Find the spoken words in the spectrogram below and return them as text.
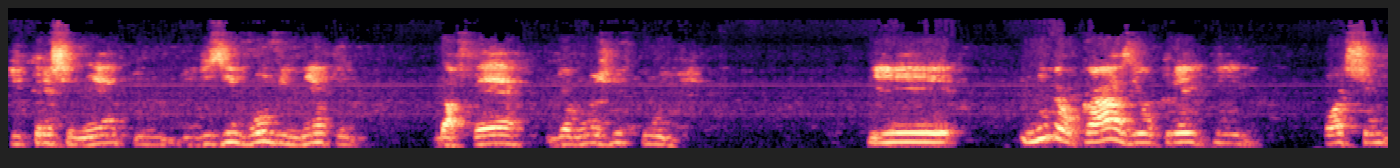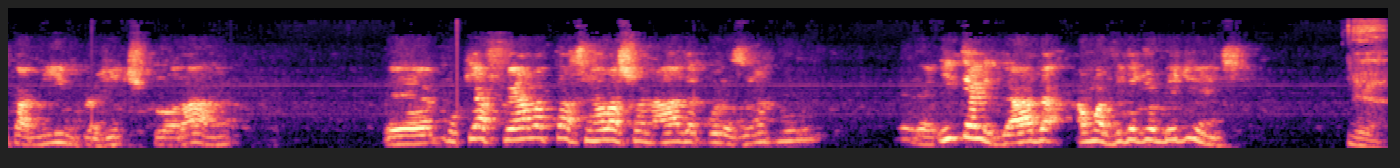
de crescimento, de desenvolvimento da fé, de algumas virtudes. E, no meu caso, eu creio que pode ser um caminho para a gente explorar, né? É, porque a fé está se relacionada, por exemplo, é, interligada a uma vida de obediência. Yeah.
